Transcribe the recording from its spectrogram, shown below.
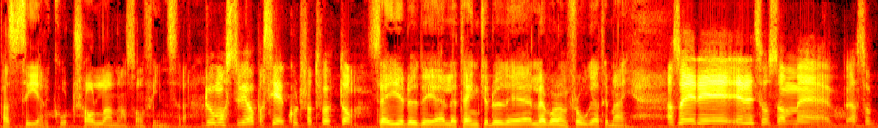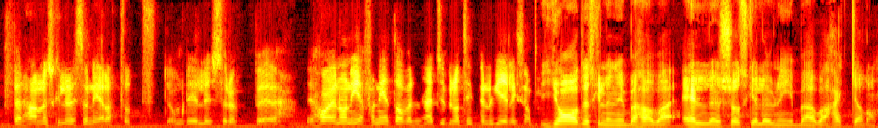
passerkortshållarna som finns här. Då måste vi ha passerkort för att få upp dem. Säger du det eller tänker du det eller var det en fråga till mig? Alltså är det, är det så som eh, alltså Berhanu skulle resonerat att om det lyser upp? Eh, har jag någon erfarenhet av den här typen av teknologi liksom? Ja, det skulle ni behöva eller så skulle ni behöva hacka dem.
